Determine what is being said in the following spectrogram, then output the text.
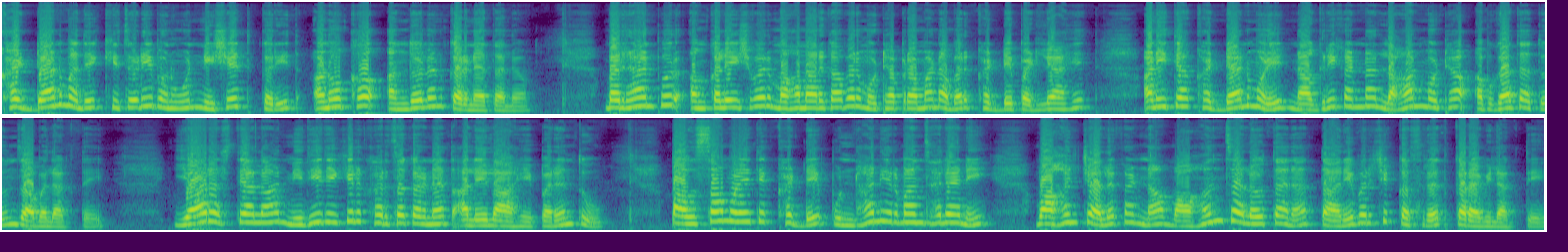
खड्ड्यांमध्ये खिचडी बनवून निषेध करीत अनोखं आंदोलन करण्यात आलं. बऱ्हाणपूर अंकलेश्वर महामार्गावर मोठ्या प्रमाणावर खड्डे पडले आहेत आणि त्या खड्ड्यांमुळे नागरिकांना लहान मोठ्या अपघातातून जावं लागतंय. या रस्त्याला निधी देखील खर्च करण्यात आलेला आहे परंतु पावसामुळे ते खड्डे पुन्हा निर्माण झाल्याने वाहन चालकांना वाहन चालवताना तारेवरची कसरत करावी लागते.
